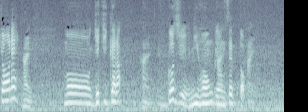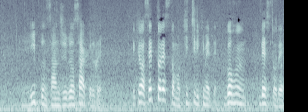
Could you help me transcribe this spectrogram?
今日ねはい。もう激辛。はい。52本4セット、はい。えー1分30秒サークルで,、で今日はセットレストもきっちり決めて5分レストで、うん。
